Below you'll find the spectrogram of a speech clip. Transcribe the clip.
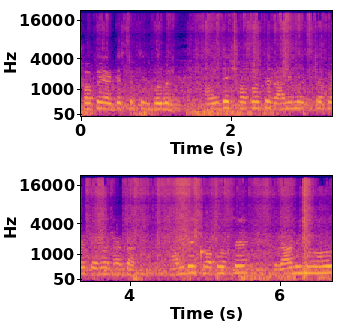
শপের অ্যাড্রেসটা প্লিজ বলবেন। আমাদের শপ হচ্ছে রানীমহল স্টাফের ডেমরা ঢাকা। আমাদের শপ হচ্ছে Ranimahal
